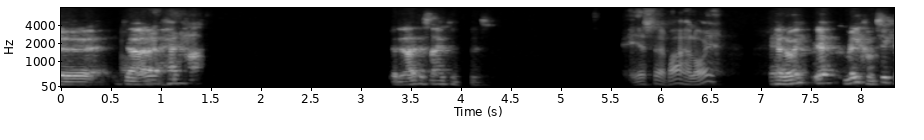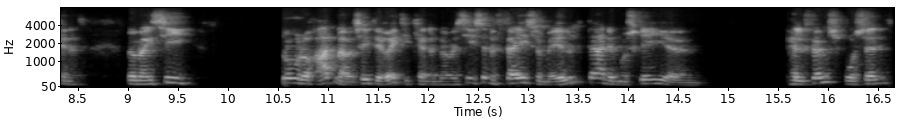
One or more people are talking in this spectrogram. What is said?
øh, der, okay. han har... Er det dig, der snakker, Kenneth? Jeg sagde bare halløj. Halløj, ja, velkommen til, Kenneth. Men man kan sige, nu må du rette mig, hvis ikke det er rigtigt, Kenneth, men man kan sige, sådan en fag som el, der er det måske øh, 90 procent,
